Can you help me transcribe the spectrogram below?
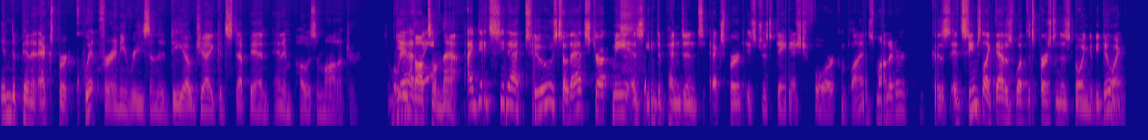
independent expert quit for any reason, the DOJ could step in and impose a monitor. what yeah, are your thoughts on that? I did see that too. So that struck me as independent expert is just Danish for compliance monitor because it seems like that is what this person is going to be doing,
